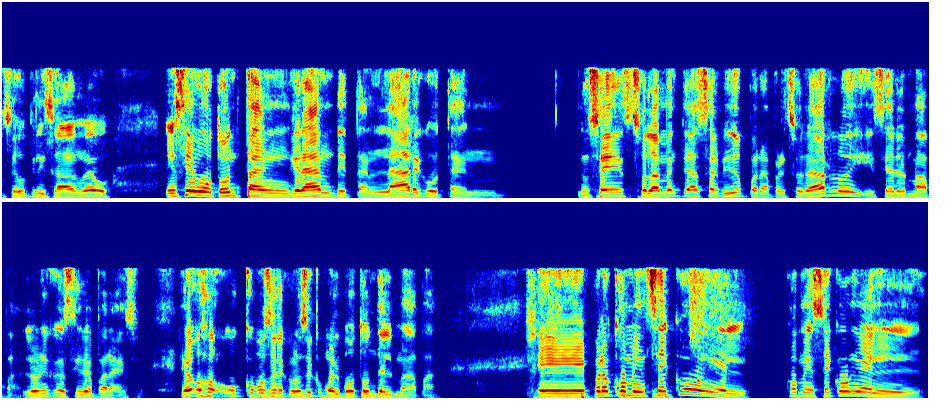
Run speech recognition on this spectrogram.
se, ha utilizado de nuevo. Ese botón tan grande, tan largo, tan, no sé, solamente ha servido para presionarlo y ser el mapa, lo único que sirve para eso, o, como se le conoce como el botón del mapa. Eh, pero comencé con el, comencé con el,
